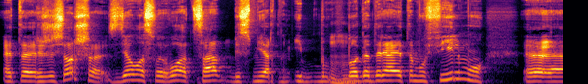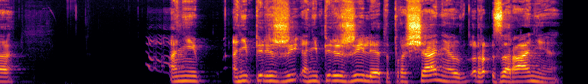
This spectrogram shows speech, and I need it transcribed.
эта режиссерша сделала своего отца бессмертным, и б- Мгм. благодаря этому фильму э, они, они, пережи, они пережили это прощание заранее,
